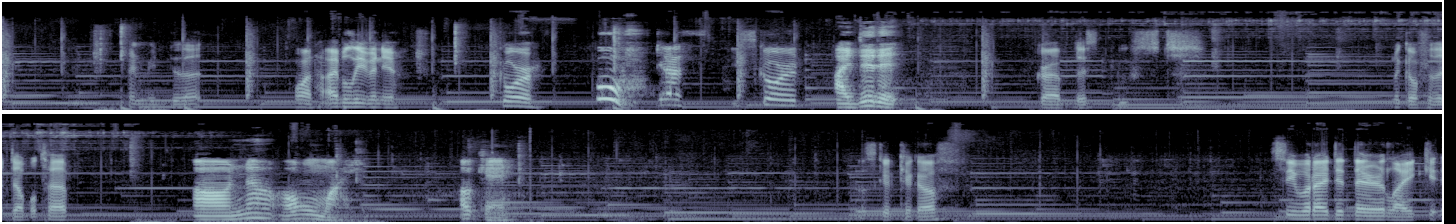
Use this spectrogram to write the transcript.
I didn't mean to do that. Come on, I believe in you. Score! Whew! Yes! You scored! I did it. Grab this boost. I'm gonna go for the double tap. Oh no! Oh my. Okay. That's a good kickoff. See what I did there? Like,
